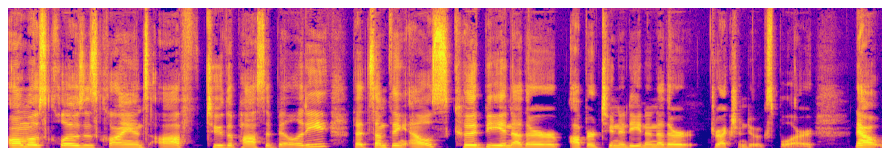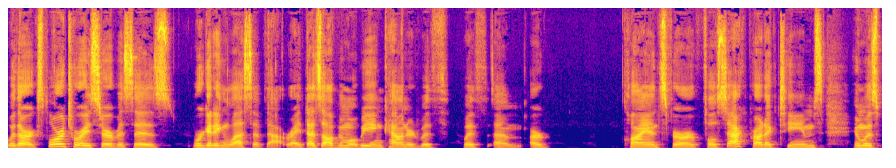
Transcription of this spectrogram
almost closes clients off to the possibility that something else could be another opportunity in another direction to explore now with our exploratory services we're getting less of that, right? That's often what we encountered with with um, our clients for our full stack product teams, and was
